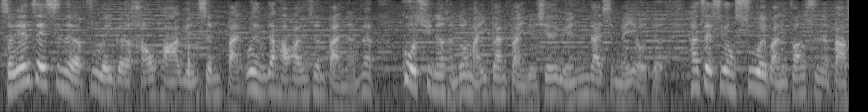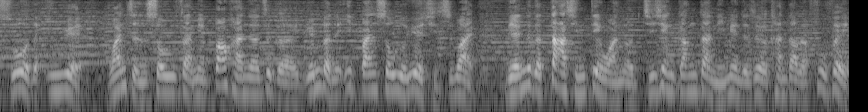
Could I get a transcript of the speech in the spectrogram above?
首先这次呢，附了一个豪华原声版，为什么叫豪华原声版呢？那过去呢，很多买一般版，有些原声带是没有的。它这次用数位版的方式呢，把所有的音乐完整的收入在里面，包含了这个原本的一般收录的乐曲之外，连那个大型电玩的《极限钢弹》里面的这个看到的付费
